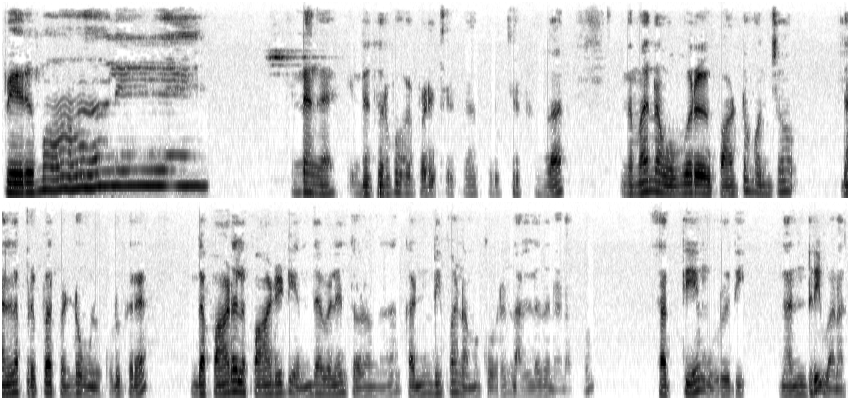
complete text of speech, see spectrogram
பெருமாளே. என்னங்க இந்த திருப்புகழ் படிச்சிருக்க பிடிச்சிருக்குங்களா இந்த மாதிரி நான் ஒவ்வொரு பாட்டும் கொஞ்சம் நல்லா ப்ரிப்பேர் பண்ணிட்டு உங்களுக்கு கொடுக்குறேன். இந்த பாடலை பாடிட்டு எந்த வேலையும் தொடங்க கண்டிப்பா நமக்கு ஒரு நல்லது நடக்கும். சத்தியம் உறுதி. நன்றி வணக்கம்.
